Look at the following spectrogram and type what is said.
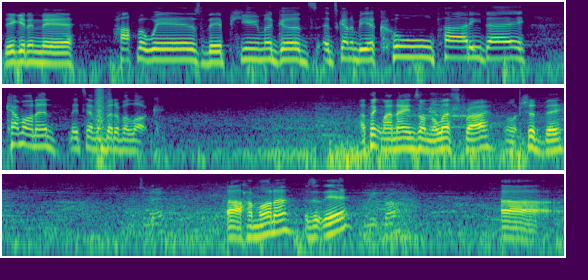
They're getting their Huffer wears, their Puma goods. It's going to be a cool party day. Come on in, let's have a bit of a look. I think my name's on the list, bro. Well, it should be. What's your name? Uh, Hamona, is it there? Where you from? Uh,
